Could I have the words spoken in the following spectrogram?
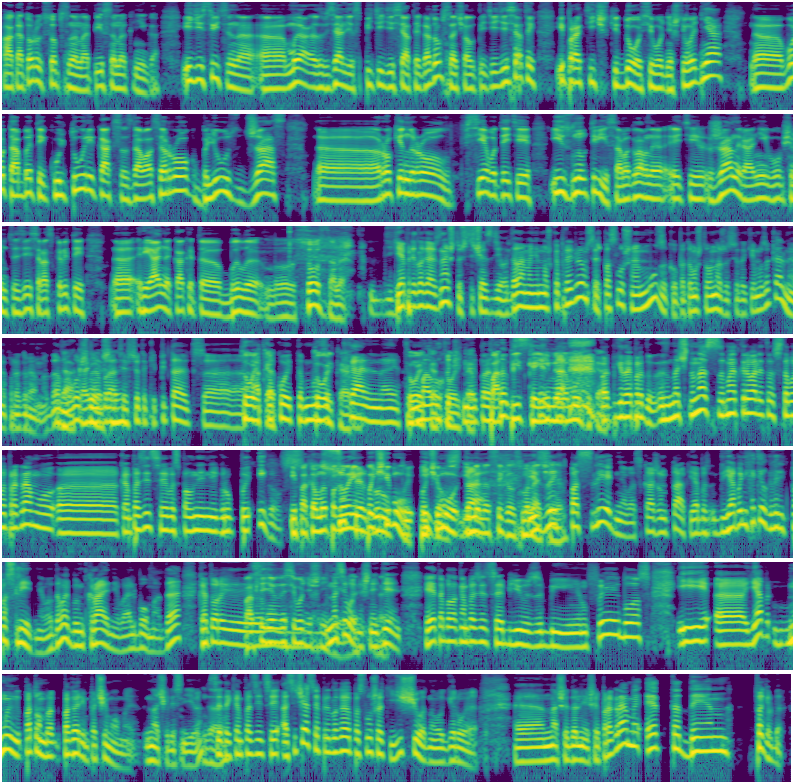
о которых, собственно, написана книга. И действительно, э, мы взяли с 50-х годов, с начала 50-х, и практически до сегодняшнего дня э, вот об этой культуре, как создавался рок, блюз, джаз, э, рок-н-ролл, все вот эти изнутри. Самое главное, эти жанры, они, в общем-то, здесь раскрыты э, реально, как это было э, создано. Я предлагаю, знаешь, что сейчас сделать? Давай мы немножко прервемся, послушаем музыку, потому что у нас же все-таки музыкальная программа, да? Да, Молочные конечно. братья все-таки питаются от Только, какой-то музыкальной, Только, молочной только. продукции. Подписка именно музыка. Подписка продукт. Значит, у нас мы открывали с тобой программу э, композиции в исполнении группы Eagles. И потом мы поговорим, почему, почему Eagles, да. именно с Eagles мы Из начали. их последнего, скажем так, я бы, я бы не хотел говорить последнего, давай будем крайнего альбома, да, который... Последнего на сегодняшний На день, сегодняшний да. день. И это была композиция Abuse Being Fabulous. И э, я, мы потом поговорим, почему мы начали с нее, Да. с этой композиции. А сейчас я предлагаю послушать еще одного героя э, нашей дальнейшей программы. Это Дэн Фегельберг.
